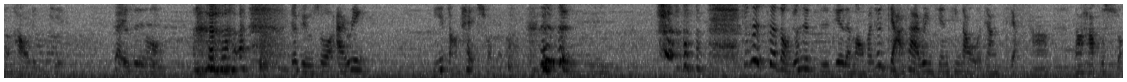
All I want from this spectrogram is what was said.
很好理解，就是，就比如说 Irene，你也长得太丑了吧，真是很直，就是这种就是直接的冒犯，就是假设 Irene 今天听到我这样讲他，然后他不爽，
